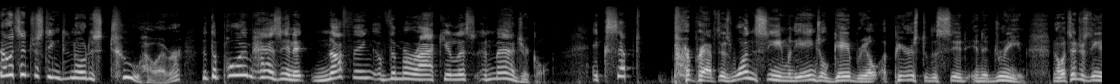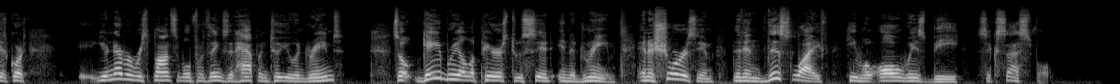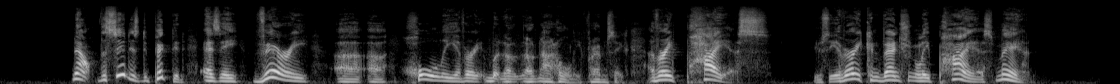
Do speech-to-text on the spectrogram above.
Now, it's interesting to notice, too, however, that the poem has in it nothing of the miraculous and magical, except Perhaps there's one scene when the angel Gabriel appears to the Cid in a dream. Now, what's interesting is, of course, you're never responsible for things that happen to you in dreams. So Gabriel appears to Cid in a dream and assures him that in this life he will always be successful. Now, the Cid is depicted as a very uh, uh, holy, a very, no, not holy, for heaven's sake, a very pious, you see, a very conventionally pious man.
